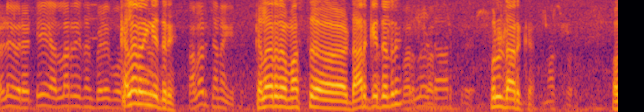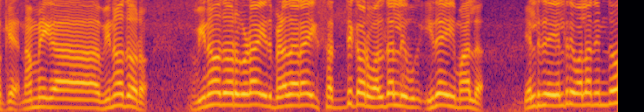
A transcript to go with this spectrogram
ಒಳ್ಳೆ ವೆರೈಟಿ ಎಲ್ಲರೂ ಇದನ್ನ ಬೆಳಿಬೋದು. ಕಲರ್ ಹೆಂಗೈತ್ರಿ? ಕಲರ್ ಚೆನ್ನಾಗಿದೆ ಕಲರ್ ಮಸ್ತ್ ಡಾರ್ಕ್ ಐತಲ್ರಿ? ಫುಲ್ ಡಾರ್ಕ್ ಮಸ್ತ್ ಓಕೆ ನಮ್ಮೀಗ ವಿನೋದ್ ಅವರು. ವಿನೋದ್ ಅವರು ಕೂಡ ಇದು ಬೆಳೆದಾರ ಈಗ ಸದ್ಯಕ್ಕೆ ಅವ್ರ ಹೊಲದಲ್ಲಿ ಇದೆ ಈ ಮಾಲ್. ಎಲ್ರಿ ಎಲ್ರಿ ಹೊಲ ನಿಮ್ಮದು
